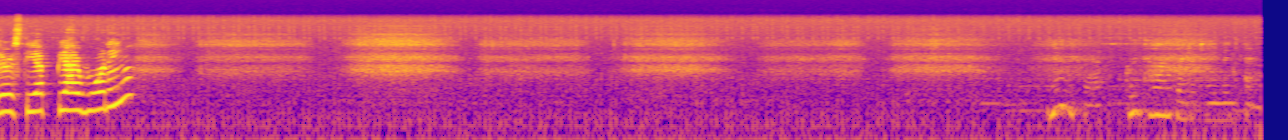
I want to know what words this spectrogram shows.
There's the FBI warning. Good Times Entertainment, and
